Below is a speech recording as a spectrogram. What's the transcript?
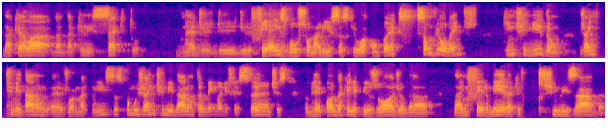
daquela, da, daquele secto né, de, de, de fiéis bolsonaristas que o acompanham, que são violentos, que intimidam, já intimidaram é, jornalistas, como já intimidaram também manifestantes. Eu me recordo daquele episódio da, da enfermeira que foi hostilizada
